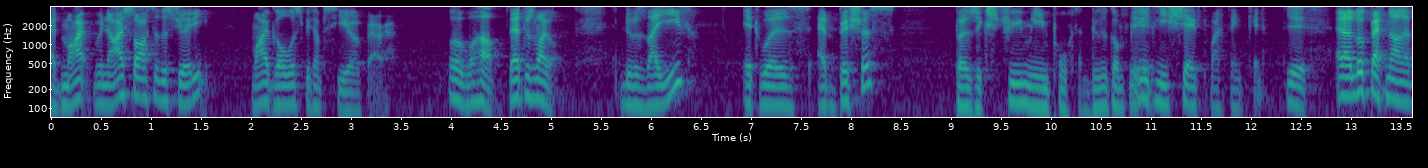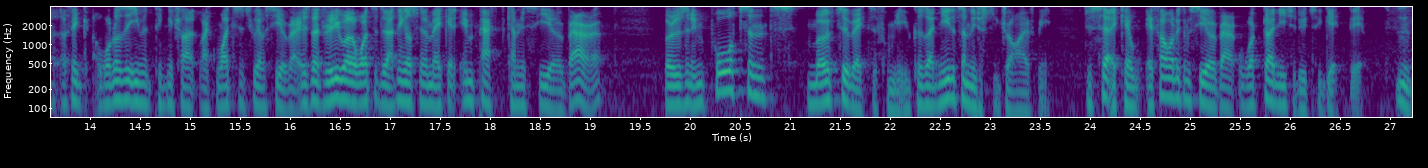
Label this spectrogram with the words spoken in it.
At my when I started this journey, my goal was to become CEO of Bara. Oh wow, that was my goal. It was naive it was ambitious, but it was extremely important because it completely yes. shaped my thinking. Yes. And I look back now and I think, what was I even thinking? Trying like wanting to become CEO of Bara? Is that really what I wanted to do? I think I was going to make an impact becoming CEO of Bara, but it was an important motivator for me because I needed something just to drive me to say, okay, if I want to become CEO of Bara, what do I need to do to get there? Mm.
